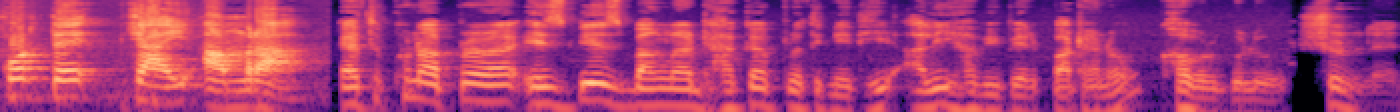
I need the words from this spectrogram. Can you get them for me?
করতে চাই আমরা। এতক্ষণ আপনারা এসবিএস বাংলা ঢাকা প্রতিনিধি আলী হাবিবের পাঠানো খবরগুলো শুনলেন।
